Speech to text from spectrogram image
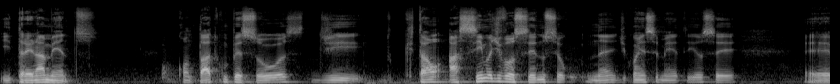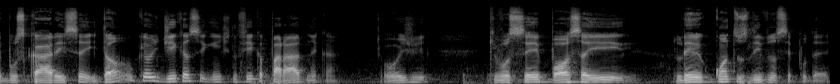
e treinamentos. Contato com pessoas de, que estão acima de você no seu né, de conhecimento e você é, buscar isso aí. Então, o que eu digo é o seguinte, não fica parado, né, cara? Hoje, que você possa ir ler quantos livros você puder.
